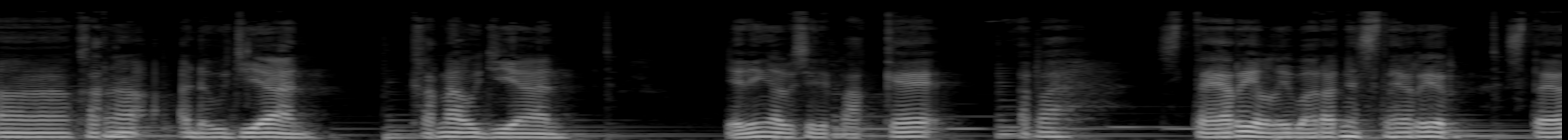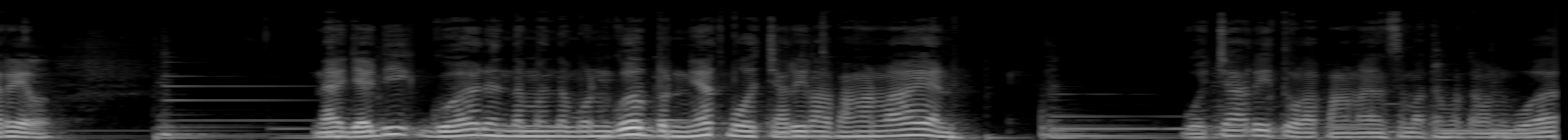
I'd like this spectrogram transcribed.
uh, karena ada ujian karena ujian. Jadi nggak bisa dipakai apa steril ibaratnya steril steril. Nah jadi gue dan teman-teman gue berniat buat cari lapangan lain. Gue cari tuh lapangan lain sama teman-teman gue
